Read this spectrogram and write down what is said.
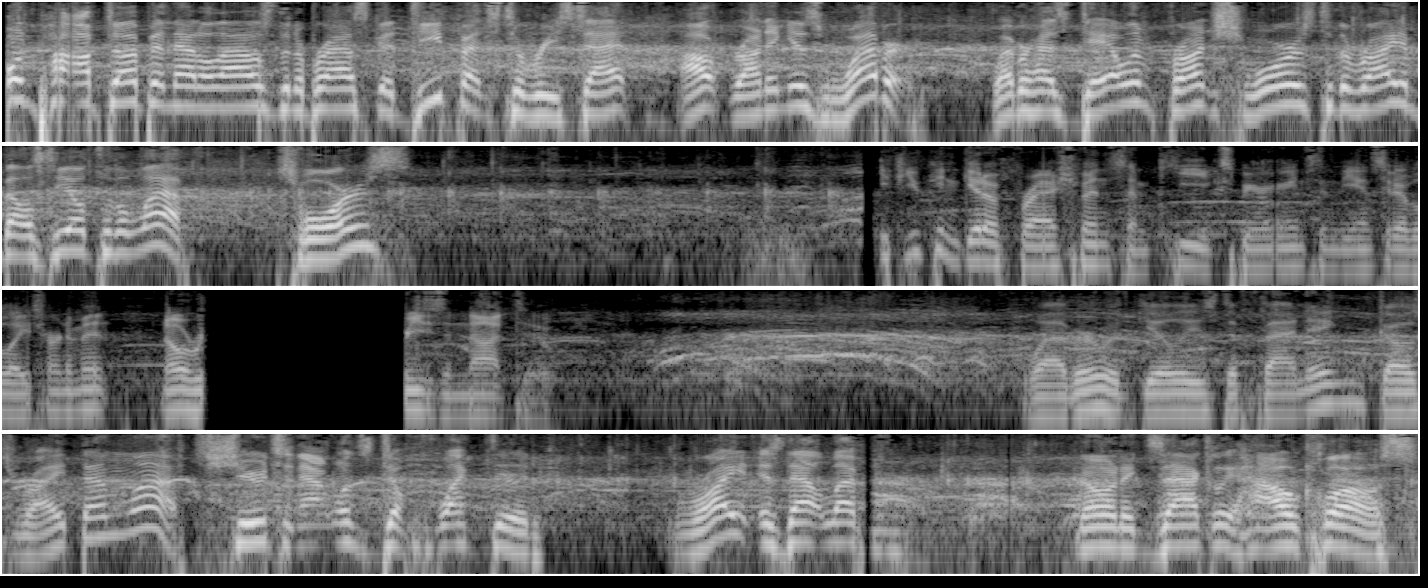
one popped up, and that allows the Nebraska defense to reset. Outrunning is Weber. Weber has Dale in front, Schwartz to the right, and Belzile to the left. Schwartz. If you can get a freshman some key experience in the NCAA tournament, no re- reason not to. Weber with Gillies defending. Goes right, then left. Shoots, and that one's deflected. Right as that left. Knowing exactly how close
